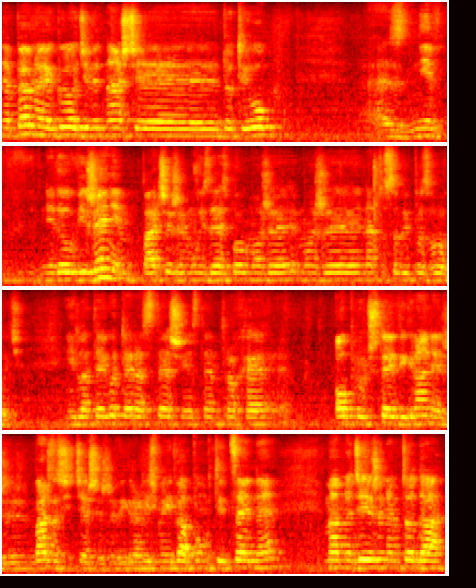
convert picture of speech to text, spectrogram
Na pewno jak było 19 do tyłu, e, z nie, niedowierzeniem patrzę, że mój zespół może, może na to sobie pozwolić. I dlatego teraz też jestem trochę, oprócz tej wygranej, że bardzo się cieszę, że wygraliśmy i dwa punkty cenne. Mam nadzieję, że nam to da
